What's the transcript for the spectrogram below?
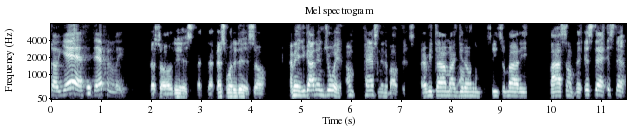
So yes, definitely. That's all it is. That, that, that's what it is. So, I mean, you got to enjoy it. I'm passionate about this. Every time I That's get on, see somebody buy something, it's that it's that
